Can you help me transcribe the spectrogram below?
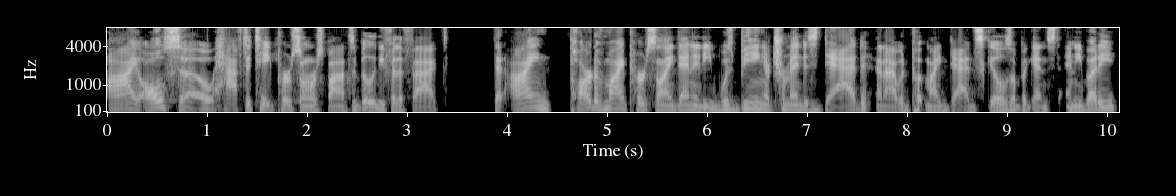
I also have to take personal responsibility for the fact that I part of my personal identity was being a tremendous dad, and I would put my dad skills up against anybody.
